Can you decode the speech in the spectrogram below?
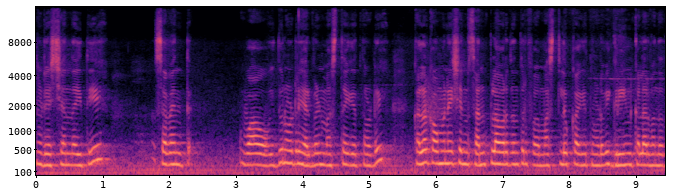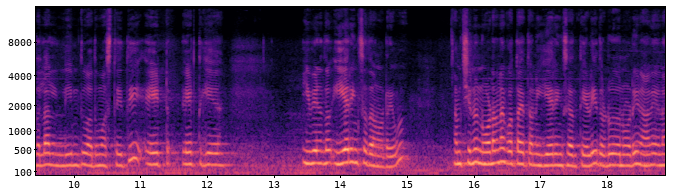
ನೋಡಿ ಎಷ್ಟು ಚಂದ ಐತಿ. ಸೆವೆಂತ್ ವಾವ್ ಇದು ನೋಡ್ರಿ ಹೇರ್ ಬ್ಯಾಂಡ್ ಮಸ್ತ್ ಆಗೈತೆ ನೋಡ್ರಿ. ಕಲರ್ ಕಾಂಬಿನೇಷನ್ ಸನ್ಫ್ಲವರ್ದಂತೂ ಫ ಮಸ್ತ್ ಲುಕ್ ಆಗೈತೆ ನೋಡ್ರಿ. ಗ್ರೀನ್ ಕಲರ್ ಬಂದದಲ್ಲ ಲೀಮ್ದು ಅದು ಮಸ್ತ್ ಐತಿ. ಏಟ್ ಏಟ್ಗೆ ಇವೇನದು ಇಯರಿಂಗ್ಸ್ ಅದಾವೆ ನೋಡ್ರಿ ಇವು. ನಮ್ಮ ಚಿನ್ನು ನೋಡೋಣ ಗೊತ್ತಾಯ್ತು ಅವ್ನಿಗೆ ಇಯರಿಂಗ್ಸ್ ಅಂತೇಳಿ. ದೊಡ್ಡದು ನೋಡಿ ನಾನೇನ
